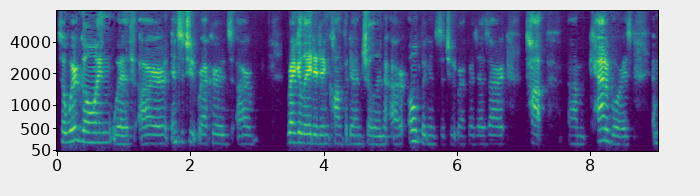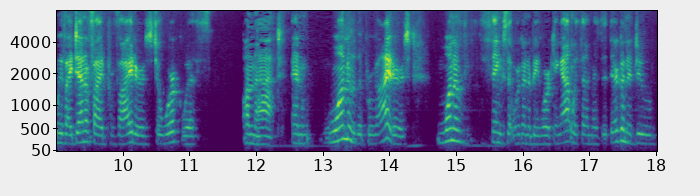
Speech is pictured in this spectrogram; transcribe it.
So we're going with our institute records, our regulated and confidential, and our open institute records as our top um, categories. And we've identified providers to work with on that. And one of the providers, one of the things that we're going to be working out with them is that they're going to do,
